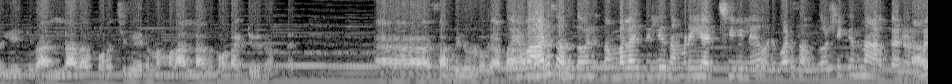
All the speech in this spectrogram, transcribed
റിലേറ്റീവ് അല്ലാതെ കുറച്ച് പേര് നമ്മളല്ലാതെ കോണ്ടാക്ട് ചെയ്തിട്ടുണ്ട്. സബിലുള്ളവർ ഒരുപാട് സന്തോഷം നമ്മളെ ഇതിൽ നമ്മുടെ ഈ അച്ചീവിൽ ഒരുപാട് സന്തോഷിക്കുന്ന ആൾക്കാരുണ്ട്.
